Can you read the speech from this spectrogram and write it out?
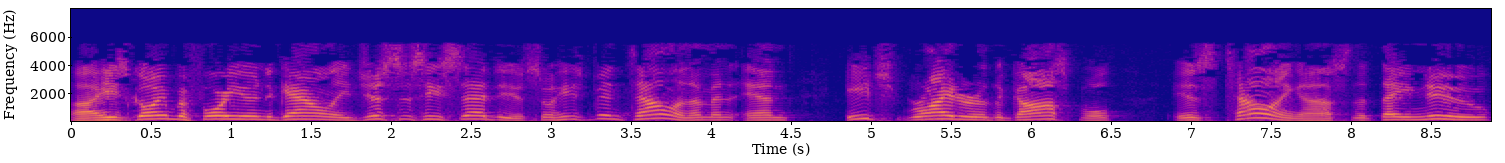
Uh, he's going before you into Galilee, just as he said to you. So he's been telling them, and, and each writer of the gospel is telling us that they knew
